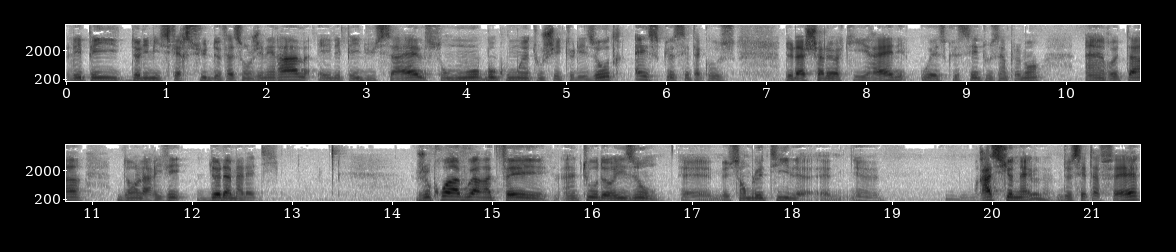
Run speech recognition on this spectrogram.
les pays de l'hémisphère sud de façon générale et les pays du Sahel sont beaucoup moins touchés que les autres. Est-ce que c'est à cause de la chaleur qui y règne ou est-ce que c'est tout simplement un retard dans l'arrivée de la maladie. Je crois avoir fait un tour d'horizon, euh, me semble-t-il, euh, euh, rationnel de cette affaire,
